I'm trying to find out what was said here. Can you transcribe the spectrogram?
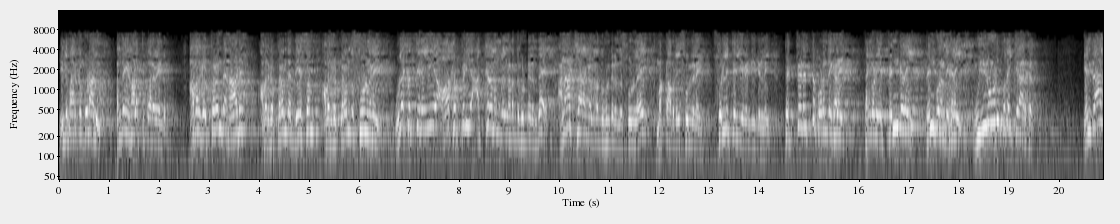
இங்கு பார்க்கக்கூடாது. அன்றைய காலத்துக்கு வர வேண்டும். அவர்கள் பிறந்த நாடு அவர்கள் பிறந்த தேசம் அவர்கள் பிறந்த சூழ்நிலை உலகத்திலேயே ஆகப்பெரிய அக்கிரமங்கள் நடந்து கொண்டிருந்த அனாச்சாரங்கள் நடந்து கொண்டிருந்த சூழ்நிலை மக்காவுடைய சூழ்நிலை. சொல்லி தெரிய வேண்டியதில்லை. பெற்றெடுத்த குழந்தைகளை தங்களுடைய பெண்களை பெண் குழந்தைகளை உயிரோடு புதைக்கிறார்கள். என்றால்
